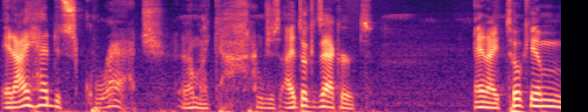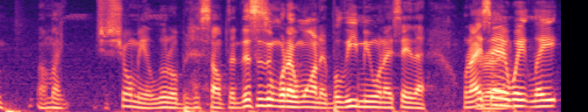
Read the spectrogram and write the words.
And I had to scratch. And I'm like, God, I'm just I took Zach Ertz. And I took him I'm like, just show me a little bit of something. This isn't what I wanted. Believe me when I say that. When I say I wait late,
